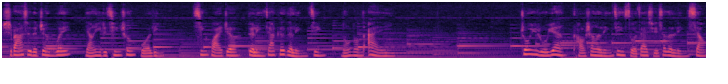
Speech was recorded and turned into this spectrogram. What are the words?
十八岁的郑薇洋溢着青春活力。心怀着对邻家哥哥林静浓浓的爱意，终于如愿考上了林静所在学校的林校。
